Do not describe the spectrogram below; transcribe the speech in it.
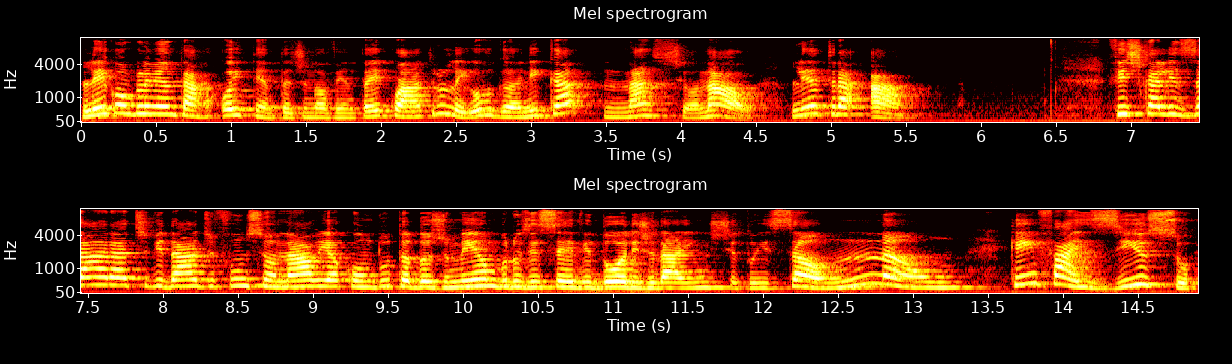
Lei Complementar 80 de 94, Lei Orgânica Nacional. Letra A. Fiscalizar a atividade funcional e a conduta dos membros e servidores da instituição? Não. Quem faz isso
